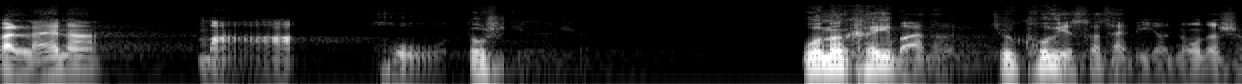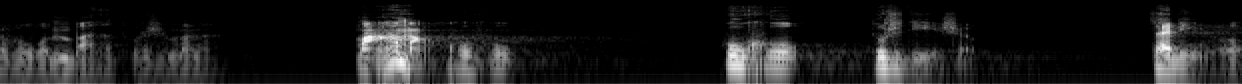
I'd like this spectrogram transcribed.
本来呢，马、虎都是第三声，我们可以把它，就口语色彩比较浓的时候，我们把它读成什么呢？马马虎虎，呼呼都是第一声。再比如，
